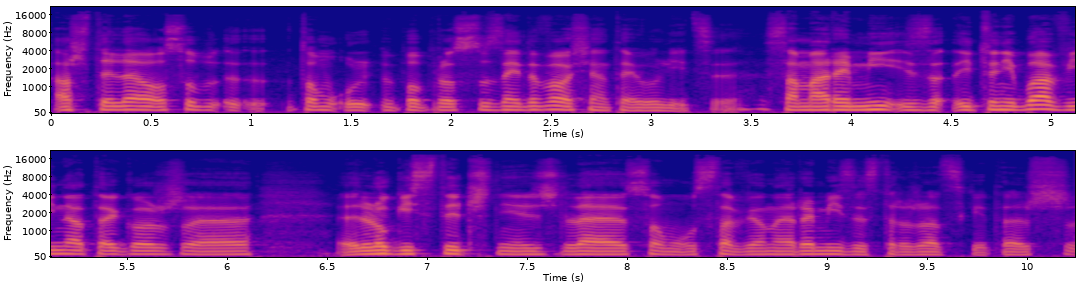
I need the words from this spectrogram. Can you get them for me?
aż tyle osób tą, po prostu znajdowało się na tej ulicy. Sama remiza, i to nie była wina tego, że logistycznie źle są ustawione remizy strażackie też e,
